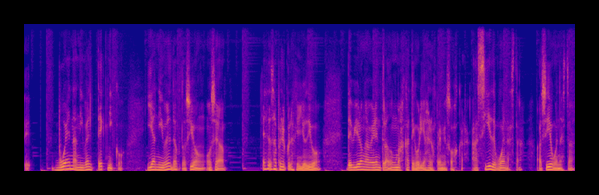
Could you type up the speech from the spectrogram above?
eh, buena a nivel técnico y a nivel de actuación. O sea, es de esas películas que yo digo debieron haber entrado en más categorías en los premios Oscar. Así de buena está. Así de buena está.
